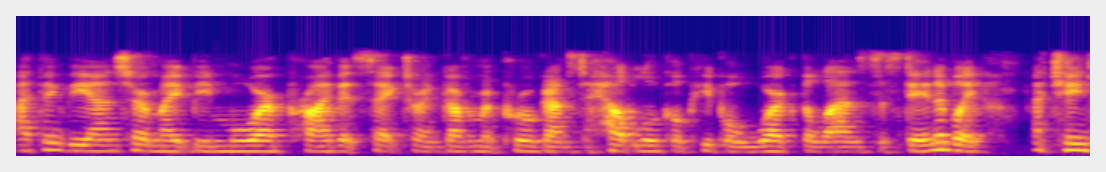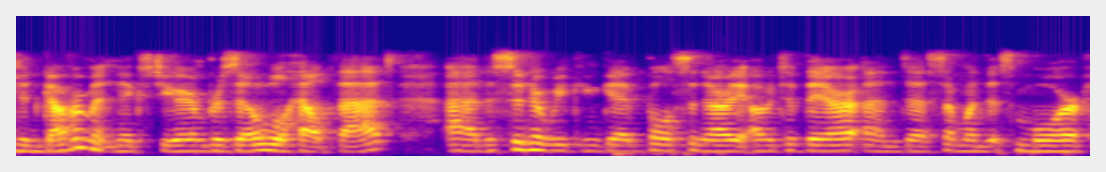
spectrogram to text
I think the answer might be more private sector and government programs to help local people work the land sustainably a change in government next year in Brazil will help that. Uh, the sooner we can get Bolsonaro out of there and uh, someone that's more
